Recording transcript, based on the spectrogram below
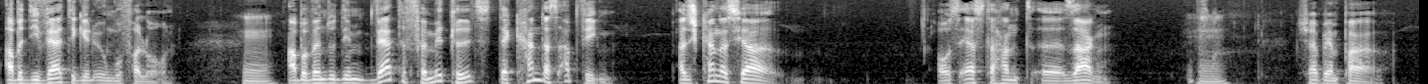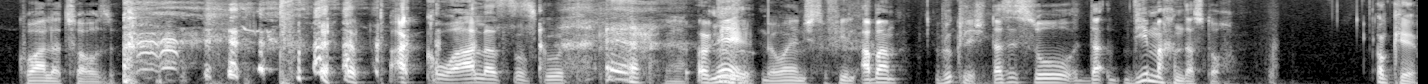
aber die Werte gehen irgendwo verloren. Hm. Aber wenn du dem Werte vermittelst, der kann das abwägen. Also ich kann das ja aus erster Hand äh, sagen. Mhm. Ich habe ja ein paar Koala zu Hause. Ah, Koalas, das ist gut. Ja. Okay. Nee, wir wollen ja nicht so viel. Aber wirklich, das ist so, da, wir machen das doch. Okay.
